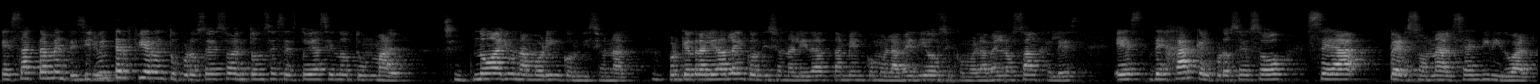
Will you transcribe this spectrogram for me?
Exactamente. Y si yo interfiero en tu proceso, entonces estoy haciéndote un mal. Sí. No hay un amor incondicional. Porque en realidad la incondicionalidad, también como la ve Dios y como la ven los ángeles, es dejar que el proceso sea personal, sea individual.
